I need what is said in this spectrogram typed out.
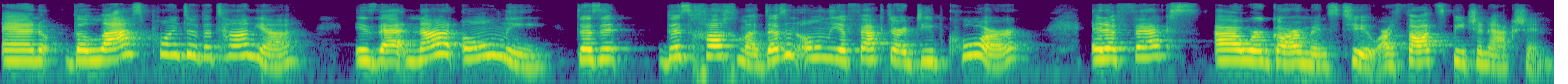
and the last point of the Tanya is that not only does it, this chachma doesn't only affect our deep core, it affects our garments too, our thought, speech, and action.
